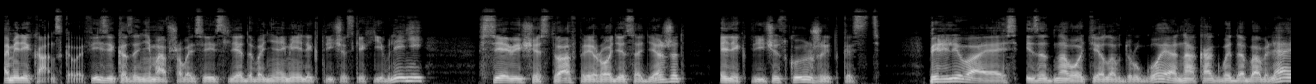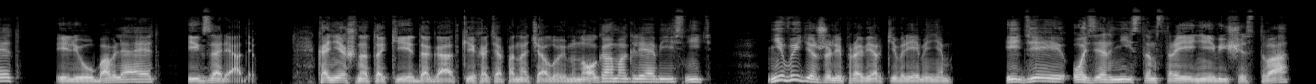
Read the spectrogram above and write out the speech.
американского физика, занимавшегося исследованиями электрических явлений, все вещества в природе содержат электрическую жидкость. Переливаясь из одного тела в другое, она как бы добавляет или убавляет их заряды. Конечно, такие догадки, хотя поначалу и много могли объяснить, не выдержали проверки временем. Идеи о зернистом строении вещества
